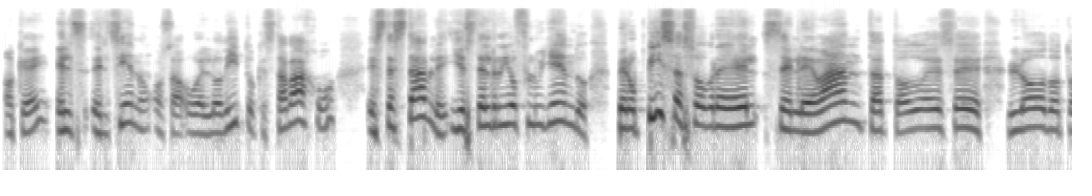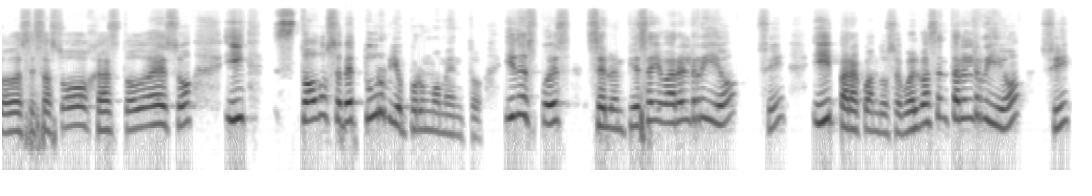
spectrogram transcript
¿ok? El, cieno, o sea, o el lodito que está abajo, está estable y está el río fluyendo, pero pisa sobre él, se levanta todo ese lodo, todas esas hojas, todo eso, y todo se ve turbio por un momento. Y después se lo empieza a llevar el río, ¿sí? Y para cuando se vuelva a sentar el río, ¿sí?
